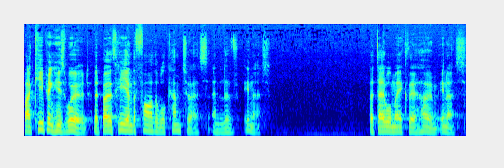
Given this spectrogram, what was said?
by keeping his word that both he and the Father will come to us and live in us, that they will make their home in us.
